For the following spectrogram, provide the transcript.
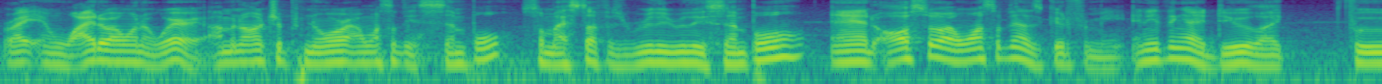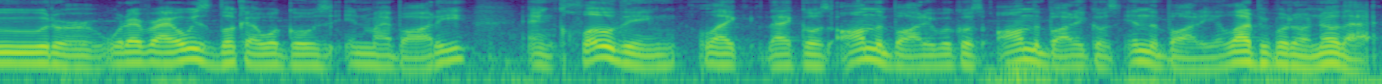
Right? And why do I want to wear it? I'm an entrepreneur. I want something simple. So my stuff is really, really simple. And also, I want something that's good for me. Anything I do, like food or whatever, I always look at what goes in my body. And clothing, like that goes on the body. What goes on the body goes in the body. A lot of people don't know that.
